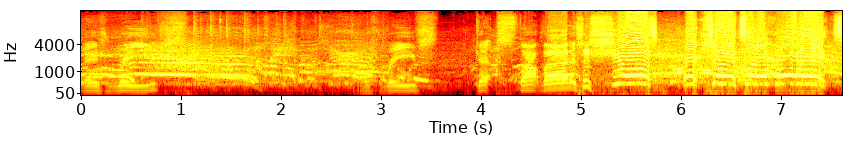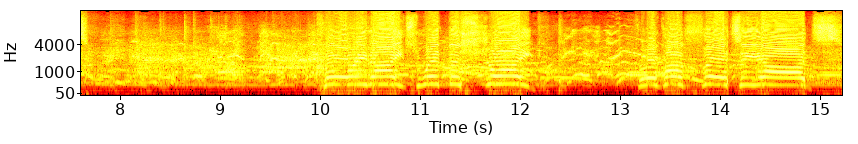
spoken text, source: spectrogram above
There's Reeves. Reeves gets that there, and it's a shot! And Chadderton have won it! Corey Knight with the strike for a good 30 yards.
